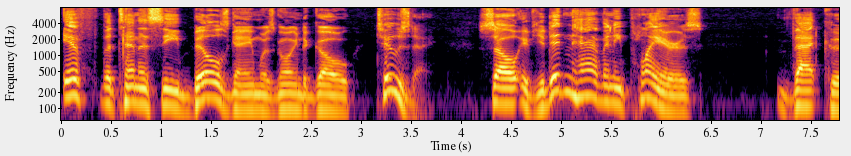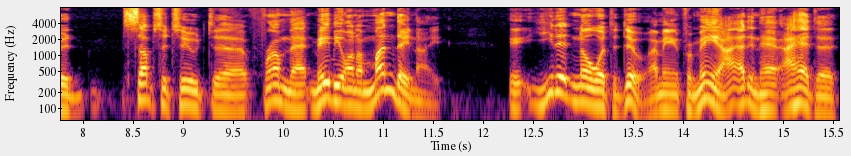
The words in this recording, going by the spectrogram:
if the Tennessee Bills game was going to go Tuesday. So if you didn't have any players that could substitute uh, from that, maybe on a Monday night, it, you didn't know what to do. I mean, for me, I, I didn't have, I had to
